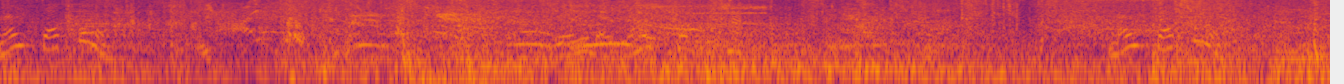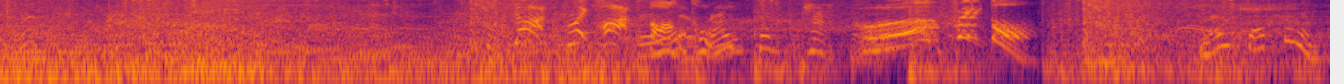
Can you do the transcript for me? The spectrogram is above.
Most excellent. Through the rites of Most excellent. ยอดด้วยทอดสอง Through ถุ the ง rites of passage. เออเฟรกโต Most excellent.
